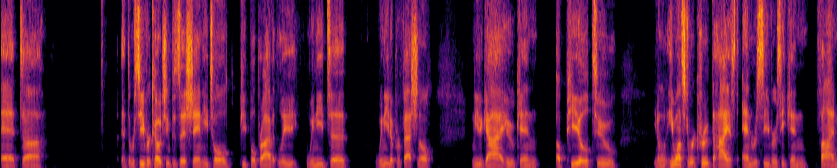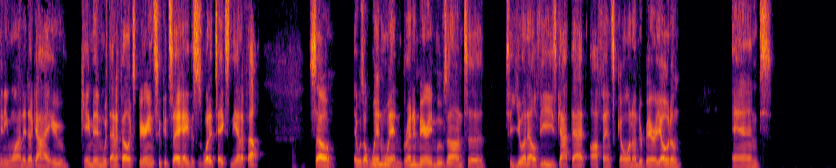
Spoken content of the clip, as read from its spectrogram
at uh, at the receiver coaching position, he told people privately, we need to we need a professional. We need a guy who can appeal to, you know, he wants to recruit the highest end receivers he can find. And he wanted a guy who came in with NFL experience who could say, hey, this is what it takes in the NFL. Mm-hmm. So it was a win-win. Brendan Marion moves on to to UNLV. He's got that offense going under Barry Odom. And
